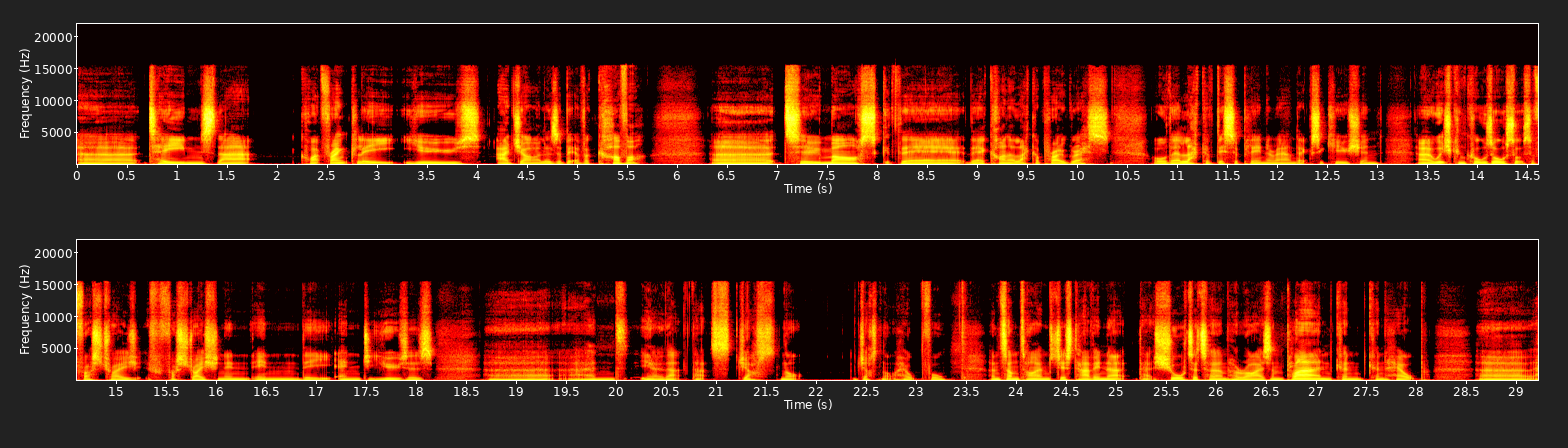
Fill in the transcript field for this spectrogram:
uh, teams that, quite frankly, use agile as a bit of a cover uh, to mask their their kind of lack of progress or their lack of discipline around execution, uh, which can cause all sorts of frustration frustration in in the end users, uh, and you know that that's just not just not helpful. And sometimes just having that that shorter term horizon plan can can help. Uh,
